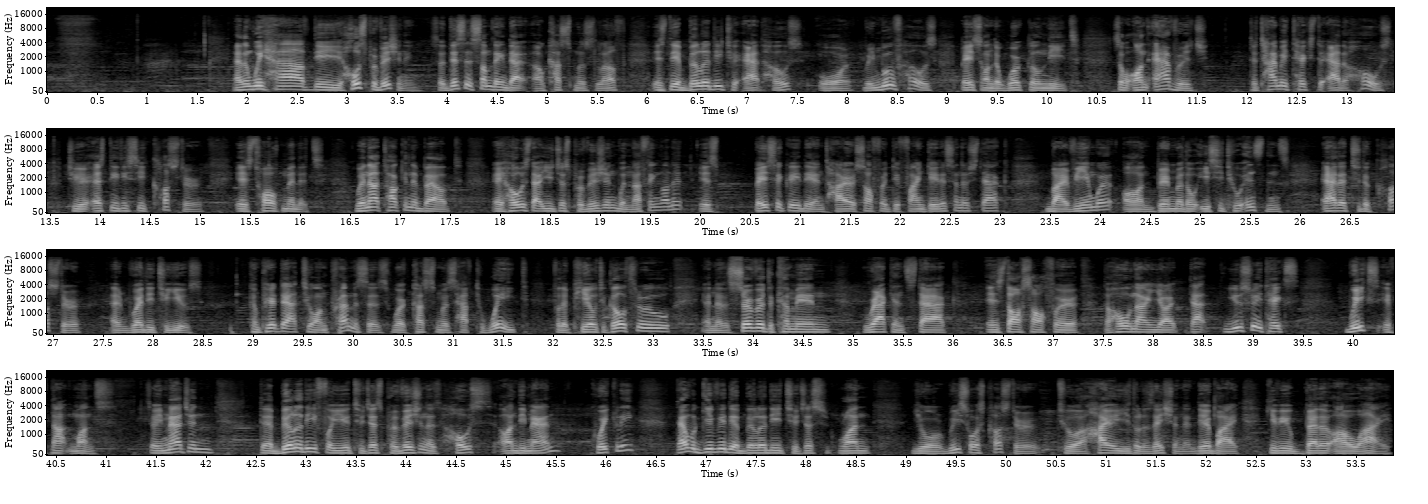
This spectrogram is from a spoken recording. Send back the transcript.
And then we have the host provisioning. So this is something that our customers love, is the ability to add hosts or remove hosts based on the workload needs. So on average, the time it takes to add a host to your SDDC cluster is 12 minutes. We're not talking about a host that you just provision with nothing on it. It's basically the entire software-defined data center stack by VMware on bare metal EC2 instance added to the cluster and ready to use. Compare that to on-premises where customers have to wait for the PO to go through and then the server to come in, rack and stack, install software, the whole nine yard. That usually takes weeks, if not months. So imagine the ability for you to just provision a host on demand quickly. That would give you the ability to just run your resource cluster to a higher utilization and thereby give you better ROI.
